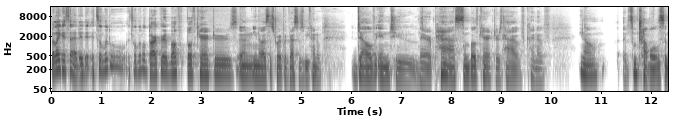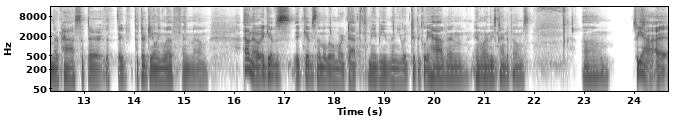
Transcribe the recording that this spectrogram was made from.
but like I said, it, it's a little it's a little darker. Both both characters, and you know, as the story progresses, we kind of delve into their pasts, and both characters have kind of you know some troubles in their past that they're that they've that they're dealing with, and um, I don't know. It gives it gives them a little more depth maybe than you would typically have in in one of these kind of films. Um, so yeah, I,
